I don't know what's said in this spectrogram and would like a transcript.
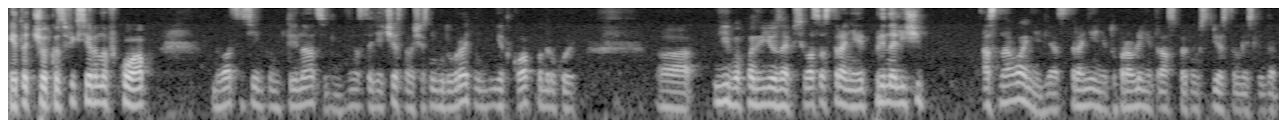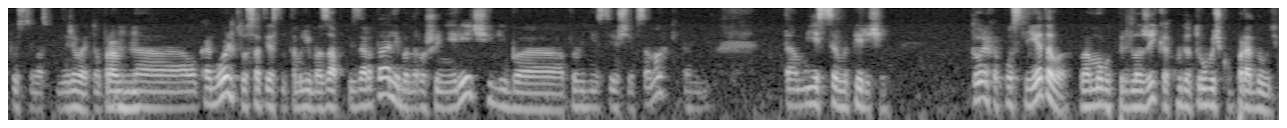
Это четко зафиксировано в КОАП. 27, по-моему, 13 или 12, я честно сейчас не буду врать, не- нет КОАП под рукой. А, Либо под видеозапись вас отстраняют при наличии оснований для отстранения от управления транспортным средством, если, допустим, вас подозревают на, управ- Мгм. на алкоголь, то, соответственно, там либо запах изо рта, либо нарушение речи, либо поведение следующей обстановке, там, там есть целый перечень. Только после этого вам могут предложить какую-то трубочку продуть.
